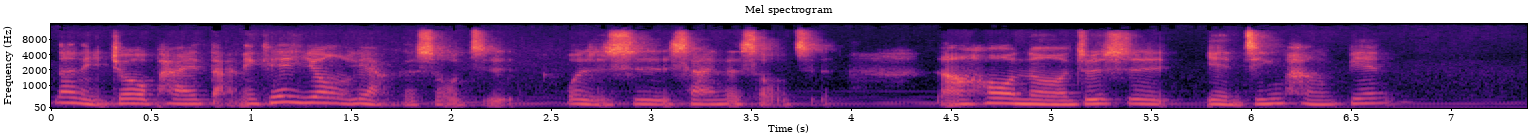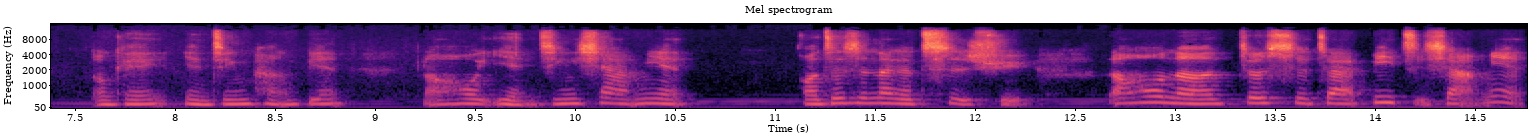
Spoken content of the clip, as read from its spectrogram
那你就拍打，你可以用两个手指或者是三个手指，然后呢就是眼睛旁边，OK，眼睛旁边。然后眼睛下面，哦，这是那个次序。然后呢，就是在鼻子下面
